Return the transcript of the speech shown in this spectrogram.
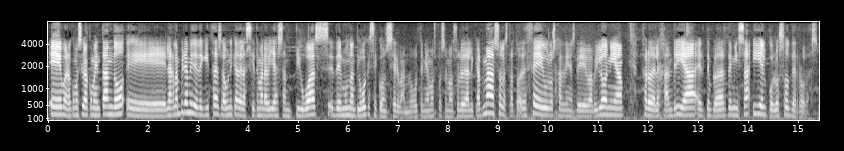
Eh, bueno, como os iba comentando, eh, la Gran Pirámide de Giza es la única de las siete maravillas antiguas del mundo antiguo que se conservan. Luego teníamos pues, el mausoleo de Alicarnaso, la estatua de Zeus, los jardines de Babilonia, el faro de Alejandría, el templo de Artemisa y el coloso de Rodas.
